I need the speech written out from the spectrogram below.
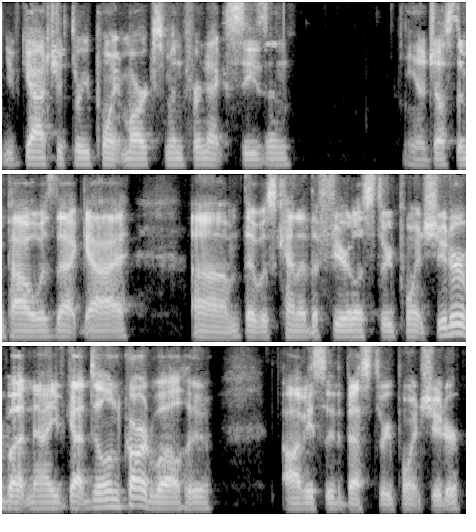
you've got your three point marksman for next season. You know, Justin Powell was that guy um, that was kind of the fearless three point shooter, but now you've got Dylan Cardwell, who obviously the best three point shooter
